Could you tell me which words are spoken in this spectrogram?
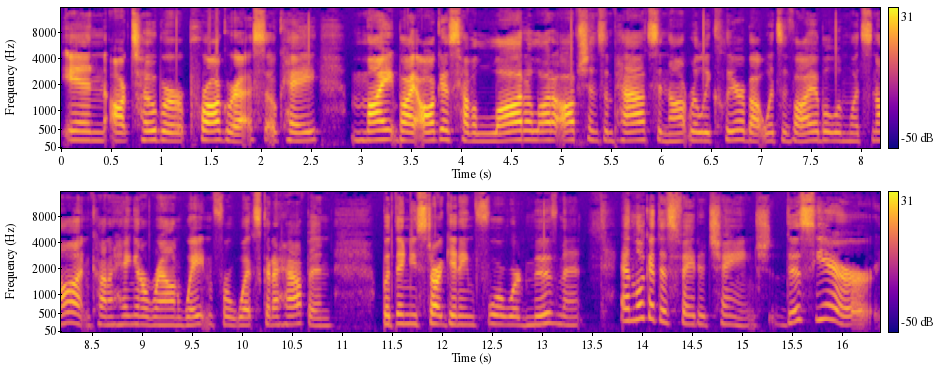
in October progress, okay, might by August have a lot, a lot of options and paths and not really clear about what's viable and what's not and kind of hanging around waiting for what's going to happen. But then you start getting forward movement. And look at this fated change. This year,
